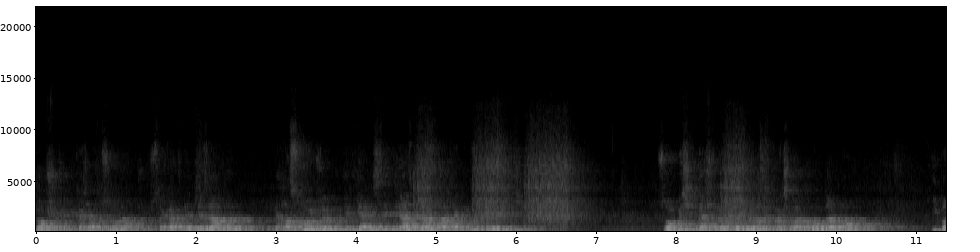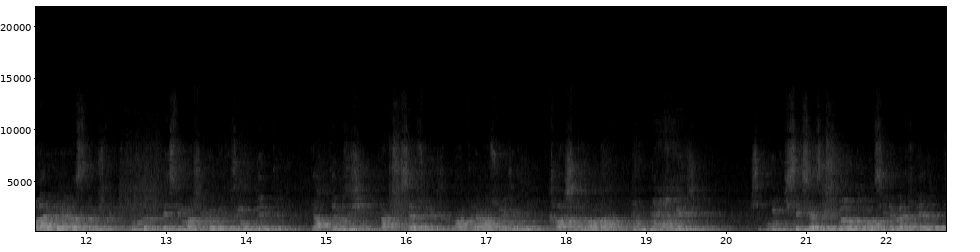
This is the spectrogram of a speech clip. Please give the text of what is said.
çok şükür birkaç hafta sonra şu sakat ve cezalı ve hasta oyuncuların geri gelmesiyle biraz biraz daha kendimizi gelebildik. Son Beşiktaş'tan önce bir hazırlık maçı vardı. Orada bu ibarelere rastlamıştık. Bunu da resmi maçta görmek bizi mutlu etti. Yaptığımız işin, taktiksel sürecin, antrenman sürecinin karşılığını almak çok mutlu verici. İşte bugün 2.88 gol ortalamasıyla belki de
